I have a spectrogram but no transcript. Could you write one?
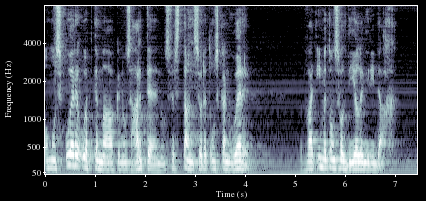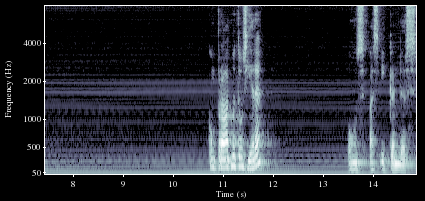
Om ons ore oop te maak en ons harte en ons verstand sodat ons kan hoor wat U met ons wil deel in hierdie dag. Kom praat met ons, Here. Ons as U kinders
